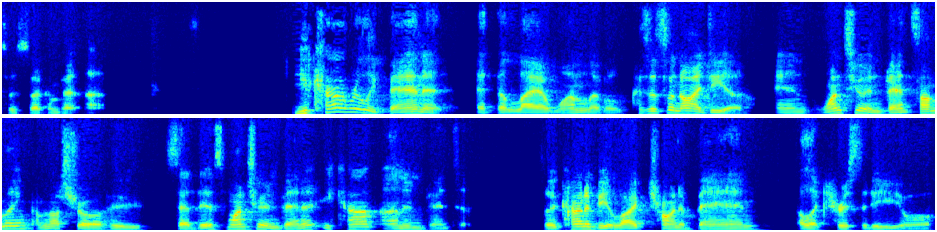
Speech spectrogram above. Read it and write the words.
to circumvent that. You can't really ban it at the layer one level because it's an idea. And once you invent something, I'm not sure who said this, once you invent it, you can't uninvent it. So it kind of be like trying to ban electricity or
